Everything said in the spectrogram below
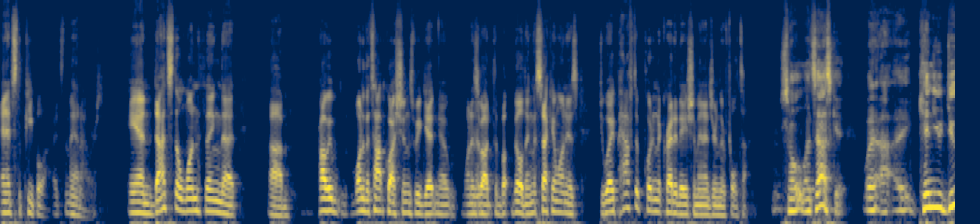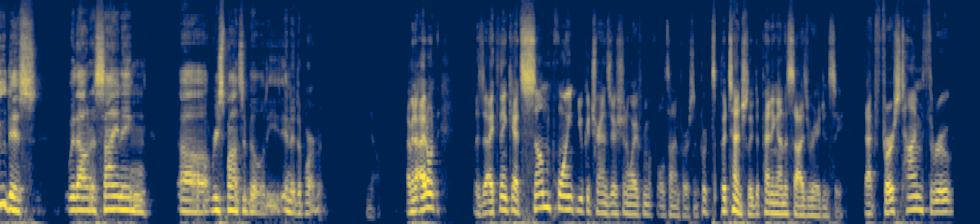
and it's the people, it's the man hours, and that's the one thing that um, probably one of the top questions we get. You know, one is yeah. about the bu- building. The second one is, do I have to put an accreditation manager in there full time? So let's ask it. Well, uh, can you do this without assigning uh, responsibilities in a department? No, I mean I don't. I think at some point you could transition away from a full time person, potentially, depending on the size of your agency. That first time through,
